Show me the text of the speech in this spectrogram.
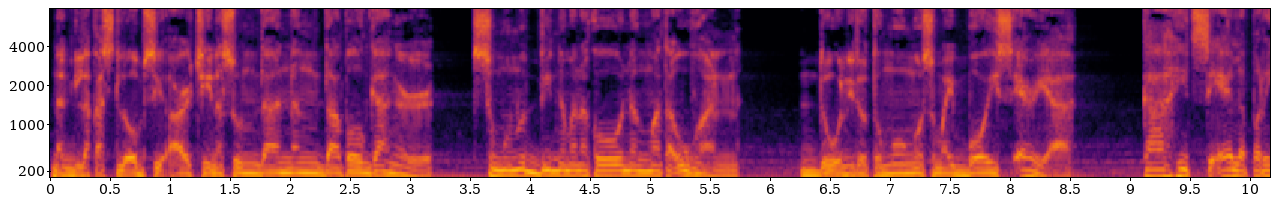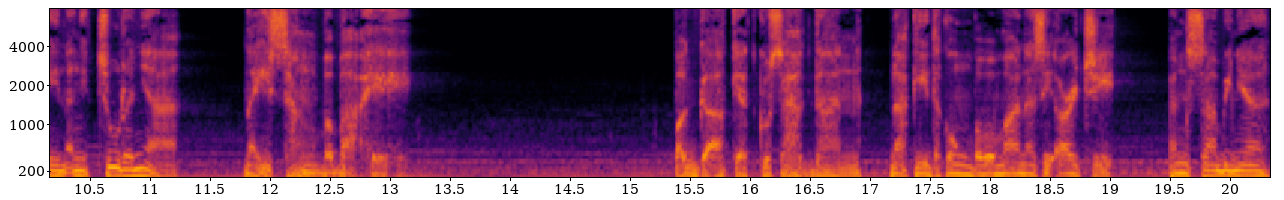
naglakas loob si Archie na sundan ng doppelganger. Sumunod din naman ako ng matauhan doon ito tumungo sa may boys area kahit si Ella pa rin ang itsura niya na isang babae. Pagkaakyat ko sa hagdan, nakita kong bababa na si Archie. Ang sabi niya,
